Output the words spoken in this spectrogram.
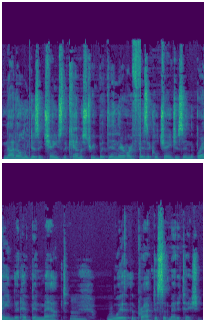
not only does it change the chemistry, but then there are physical changes in the brain that have been mapped hmm. with the practice of meditation.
